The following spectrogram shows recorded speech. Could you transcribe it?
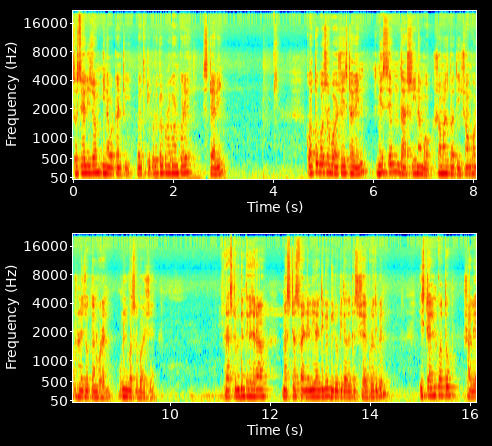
socialism in our country গ্রন্থটি পরিকল্পনা গ্রহণ করে স্টালিন কত বছর বয়সে স্টালিন মেসেম দাসী নামক সমাজবাদী সংগঠনে যোগদান করেন উনিশ বছর বয়সে। রাষ্ট্রবিজ্ঞান থেকে যারা মাস্টার্স ফাইনাল ইয়ার দিবে, ভিডিওটি তাদের কাছে শেয়ার করে দিবেন। স্টালিন কত সালে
